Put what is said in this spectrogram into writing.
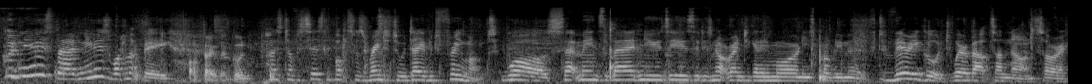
Good news, bad news, what'll it be? I'll take the good. Post office says the box was rented to a David Fremont. Was. That means the bad news is that he's not renting anymore and he's probably moved. Very good. Whereabouts unknown, sorry.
